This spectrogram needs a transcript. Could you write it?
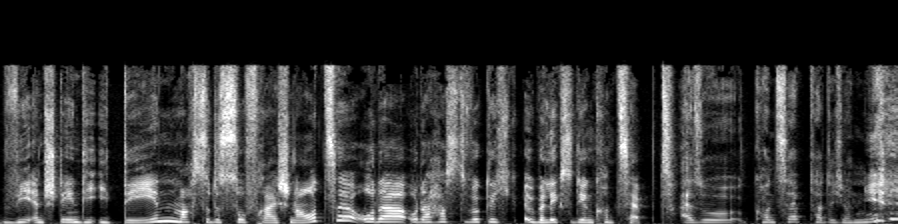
Wie entstehen die Ideen? Machst du das so frei Schnauze oder, oder hast du wirklich, überlegst du dir ein Konzept? Also Konzept hatte ich noch nie.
